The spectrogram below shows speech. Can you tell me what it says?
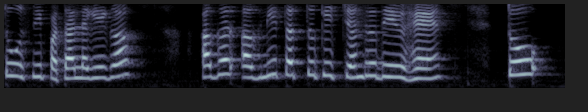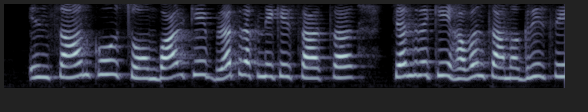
तो उसमें पता लगेगा। अगर अग्नि तत्व के चंद्रदेव हैं तो इंसान को सोमवार के व्रत रखने के साथ साथ चंद्र की हवन सामग्री से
